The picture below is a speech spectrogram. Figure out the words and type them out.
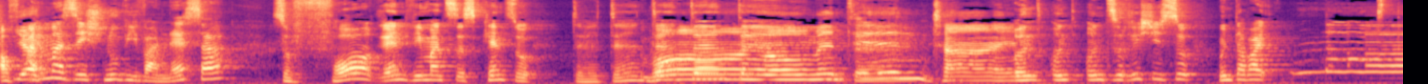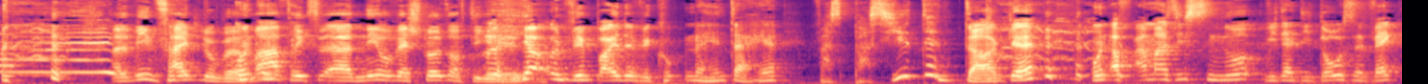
Auf Ja. einmal sehe ich nur, wie Vanessa so vorrennt, wie man es das kennt, so. One moment in time. Und, und, und so richtig so, und dabei, nein! also wie in Zeitlupe. Und- Matrix, äh, Neo wäre stolz auf die gewesen. Ja, und wir beide, wir gucken da hinterher, was passiert denn da, gell? Und auf einmal siehst du nur wieder die Dose weg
